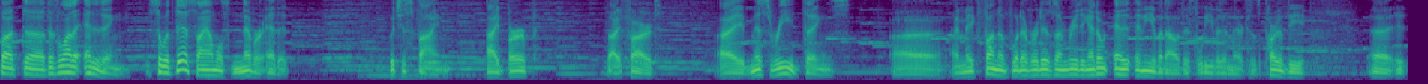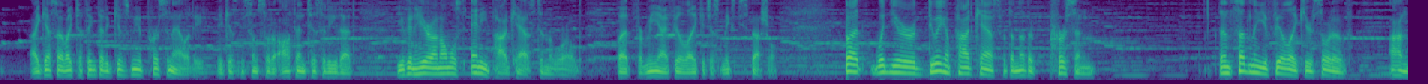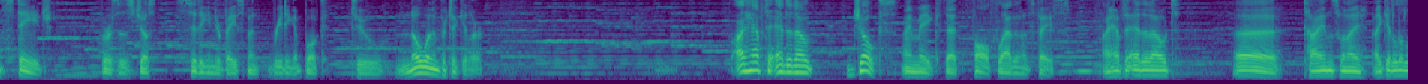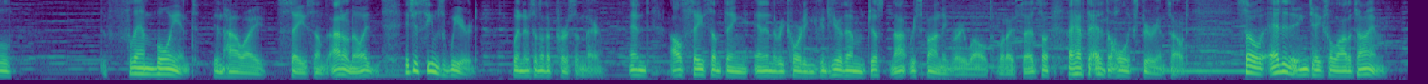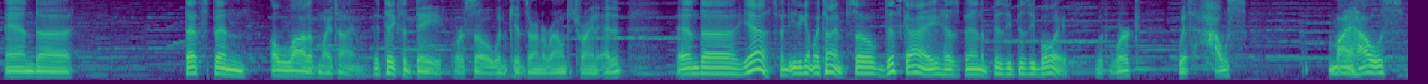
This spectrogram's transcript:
But uh, there's a lot of editing, so with this I almost never edit, which is fine. I burp, I fart, I misread things. Uh, I make fun of whatever it is I'm reading. I don't edit any of it out. I just leave it in there because it's part of the. Uh, it, I guess I like to think that it gives me a personality. It gives me some sort of authenticity that you can hear on almost any podcast in the world. But for me, I feel like it just makes me special. But when you're doing a podcast with another person, then suddenly you feel like you're sort of on stage versus just sitting in your basement reading a book to no one in particular. I have to edit out jokes I make that fall flat on its face. I have to edit out uh, times when I, I get a little flamboyant in how I say something. I don't know. It, it just seems weird when there's another person there. And I'll say something, and in the recording, you can hear them just not responding very well to what I said. So I have to edit the whole experience out. So editing takes a lot of time. And uh, that's been a lot of my time. It takes a day or so when kids aren't around to try and edit. And uh, yeah, it's been eating up my time. So this guy has been a busy, busy boy with work, with house. My house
